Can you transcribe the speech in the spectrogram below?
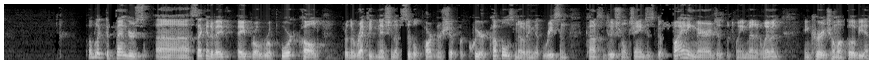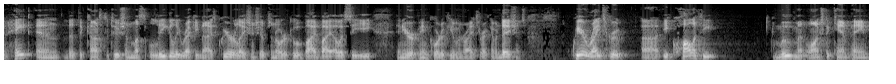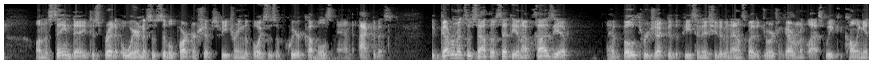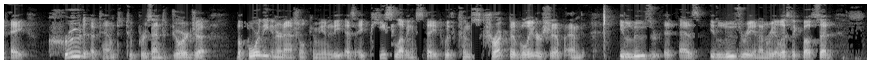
Public Defender's uh, 2nd of April report called for the recognition of civil partnership for queer couples, noting that recent constitutional changes defining marriages between men and women encourage homophobia and hate, and that the Constitution must legally recognize queer relationships in order to abide by OSCE and European Court of Human Rights recommendations. Queer rights group uh, Equality movement launched a campaign on the same day to spread awareness of civil partnerships featuring the voices of queer couples and activists. The governments of South Ossetia and Abkhazia have both rejected the peace initiative announced by the Georgian government last week, calling it a crude attempt to present Georgia before the international community as a peace loving state with constructive leadership and illusory, as illusory and unrealistic. Both said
